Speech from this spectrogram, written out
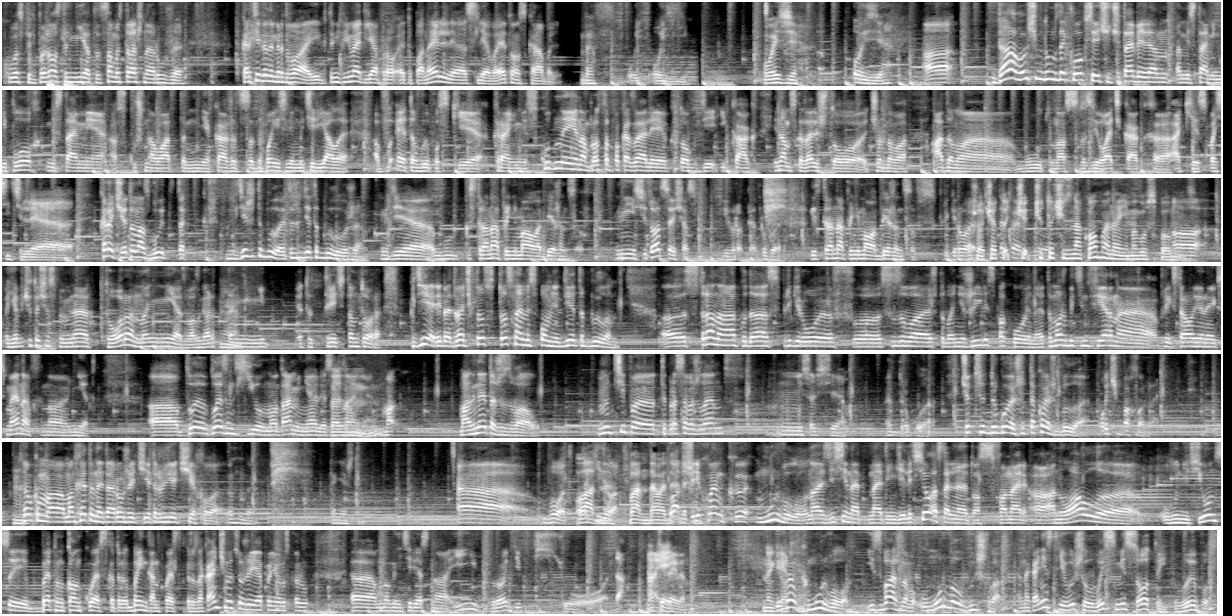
Господи, пожалуйста, нет, это самое страшное оружие. Картина номер два. И кто не понимает, я про эту панель э, слева. Это у нас корабль. Да. Ой, Ози. Оззи. Ози. А, да, в общем, Doomsday Clock все еще читабелен, а местами неплох, местами а, скучновато, мне кажется. Дополнительные материалы в этом выпуске крайне скудные. Нам просто показали, кто, где и как. И нам сказали, что Черного Адама будут у нас развивать как Аки Спасителя. Короче, это у нас будет так... Где же это было? Это же где-то было уже. Где страна принимала беженцев. Не ситуация сейчас в Европе, а другое. Где страна принимала беженцев, супергероев. Слушай, Что что-то что-то очень знакомое, но я не могу вспомнить. А, я почему-то сейчас вспоминаю Тора, но нет, Васгард это Нет. не... Это третий том Тора. Где, ребят, давайте, кто, кто с нами вспомнит, где это было? Э, страна, куда супергероев э, созывают, чтобы они жили спокойно. Это может быть Инферно при Extraordinary X-менах, но нет. Э, Pleasant Hill, но там меняли сознание. Ма- Магнета же звал. Ну, типа, ты про Savage Land? Не совсем. Это другое. Что-то другое, что-то такое же было. Очень похоже. М. Кнопка М- Манхэттена это оружие, это ружье Чехова. Да. Конечно. А, вот. такие Ладно, дела. ладно, давай Ладно, дальше. переходим к Мурвелу. У нас здесь и на, на этой неделе все. Остальное это у нас фонарь а, Ануал, Looney Tunes ы, Бэтмен Conquest, который, Bane Conquest, который заканчивается уже, я про него расскажу. Э, много интересного. И вроде все. Да. А, и Окей. Рейвен. Ну, Переходим конечно. к Мурвелу. Из важного у Мурвел вышло. Наконец-таки вышел 800-й выпуск.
